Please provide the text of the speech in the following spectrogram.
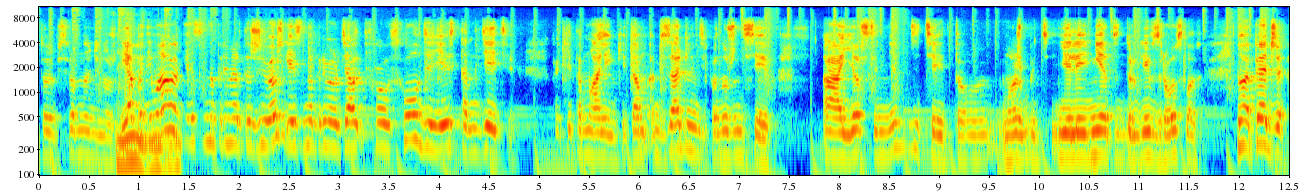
то все равно не нужно. Не- Я понимаю, если, например, ты живешь, если, например, у тебя в хаусхолде есть там дети какие-то маленькие, там обязательно типа нужен сейф. А если нет детей, то, может быть, или нет других взрослых. Но опять же,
